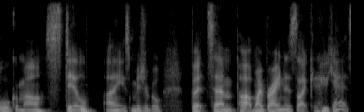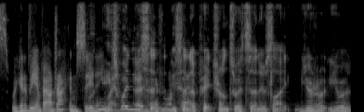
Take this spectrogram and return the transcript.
Orgrimmar still. I think it's miserable. But um, part of my brain is like, who cares? We're going to be in Valdrakken soon anyway. it's when you sent you sent a picture on Twitter and it was like you're a, you're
